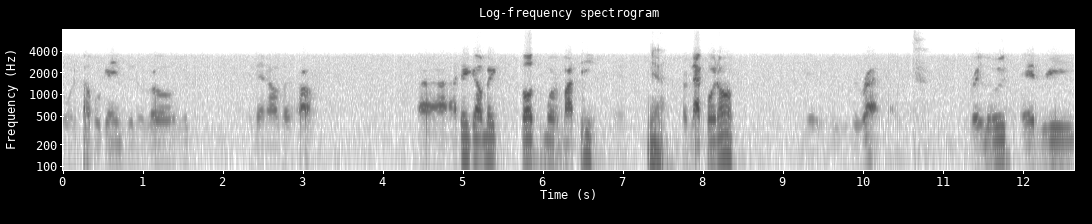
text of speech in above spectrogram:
We won a couple games in a row, and then I was like, oh, uh, I think I'll make Baltimore my team. And Yeah. from that point on, it, it was a wrap. Like, Ray Lewis, Ed Reed.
